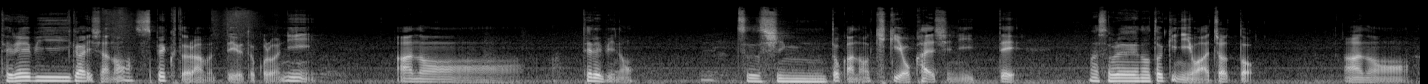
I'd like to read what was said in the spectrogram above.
テレビ会社のスペクトラムっていうところにあのーテレビの通信とかの機器を返しに行って、まあ、それの時にはちょっとあのー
